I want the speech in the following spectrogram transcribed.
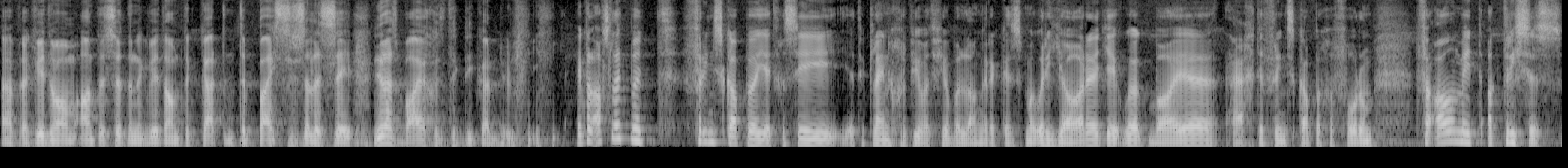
ek weet hoe om aan te sit en ek weet hoe om te kat en te paste soos hulle sê. Nee, daar's baie goed wat ek nie kan doen nie. Ek wil afsluit met vriendskappe. Jy het gesê jy het 'n klein groepie wat vir jou belangrik is, maar oor die jare het jy ook baie regte vriendskappe gevorm, veral met aktrises.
